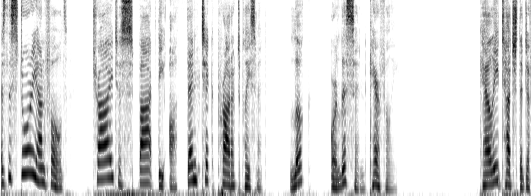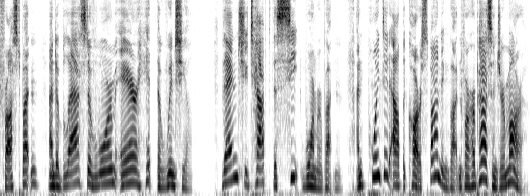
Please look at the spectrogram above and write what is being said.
As the story unfolds, try to spot the authentic product placement. Look or listen carefully. Kelly touched the defrost button, and a blast of warm air hit the windshield. Then she tapped the seat warmer button and pointed out the corresponding button for her passenger, Mara.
